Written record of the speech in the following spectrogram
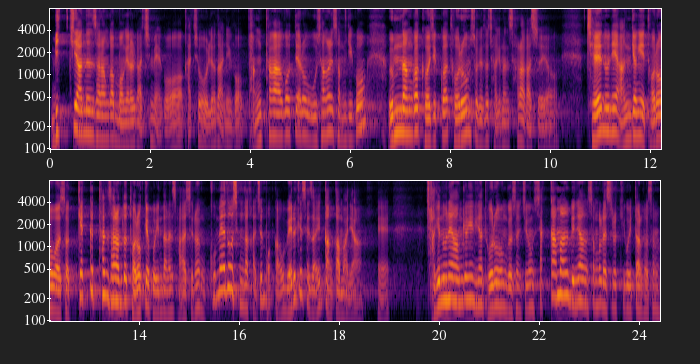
믿지 않는 사람과 멍해를 같이 메고 같이 어울려 다니고 방탕하고 때로 우상을 섬기고 음란과 거짓과 더러움 속에서 자기는 살아갔어요. 제 눈이 안경이 더러워서 깨끗한 사람도 더럽게 보인다는 사실은 꿈에도 생각하지 못하고 왜 이렇게 세상이 깜깜하냐? 예. 자기 눈의 안경이 그냥 더러운 것은 지금 새까만 그냥 선글라스를 끼고 있다는 것은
